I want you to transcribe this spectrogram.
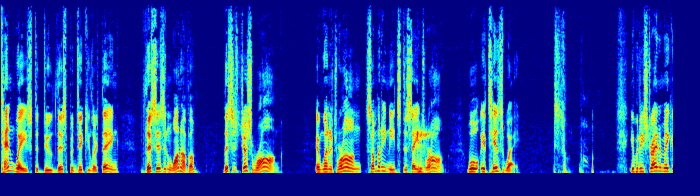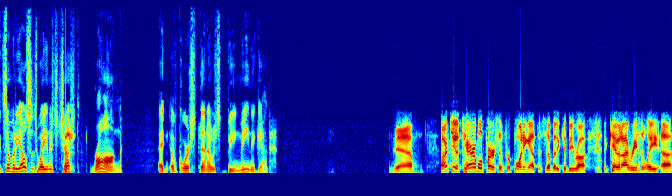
10 ways to do this particular thing. This isn't one of them. This is just wrong. And when it's wrong, somebody needs to say it's wrong. Well, it's his way. yeah, but he's trying to make it somebody else's way, and it's just wrong. And of course, then I was being mean again. Yeah, Aren't you a terrible person for pointing out that somebody could be wrong? Kevin, I recently uh,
